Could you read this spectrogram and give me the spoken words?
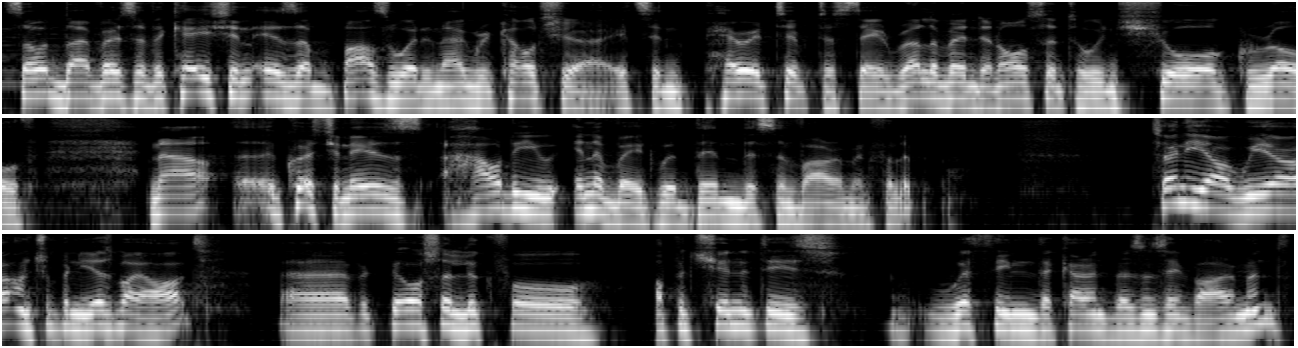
So, diversification is a buzzword in agriculture. It's imperative to stay relevant and also to ensure growth. Now, the question is how do you innovate within this environment, Philip? Tony, yeah, we are entrepreneurs by heart, uh, but we also look for opportunities within the current business environment.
